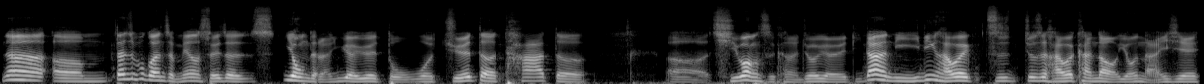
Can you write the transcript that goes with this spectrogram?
那嗯，但是不管怎么样，随着用的人越来越多，我觉得它的呃期望值可能就会越来越低。当然，你一定还会知，就是还会看到有哪一些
